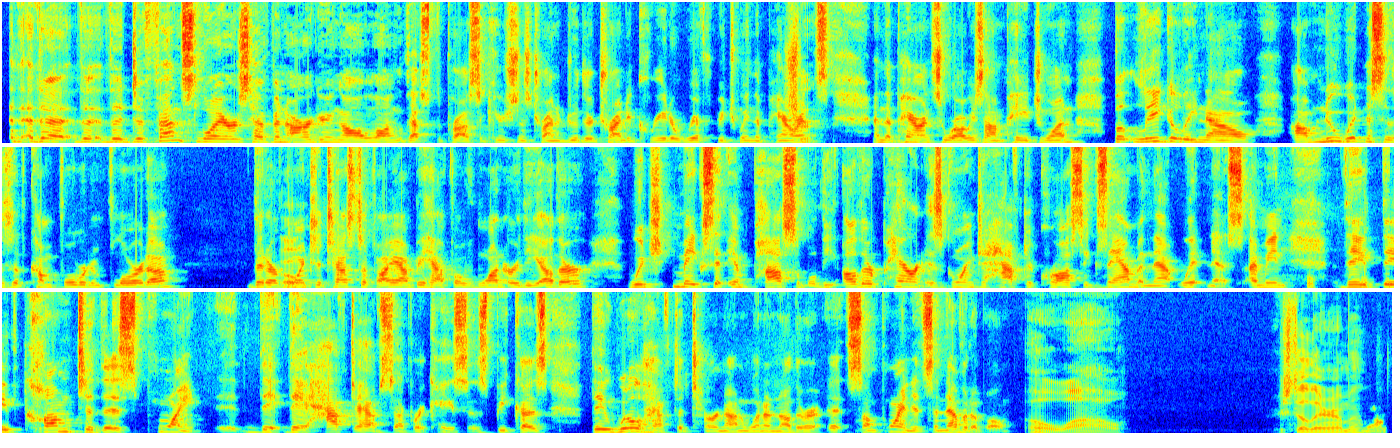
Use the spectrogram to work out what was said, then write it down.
the, the the defense lawyers have been arguing all along that's what the prosecution is trying to do. They're trying to create a rift between the parents and the parents who are always on page one. But legally now, um, new witnesses have come forward in Florida that are going Oh. to testify on behalf of one or the other, which makes it impossible. The other parent is going to have to cross-examine that witness. I mean, they they've come to this point. They they have to have separate cases because they will have to turn on one another at some point. It's inevitable. Oh wow, you're still there, Emma? Yeah.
